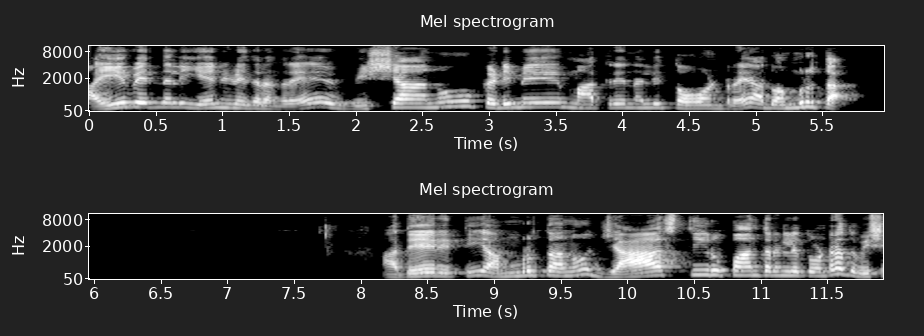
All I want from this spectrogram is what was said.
ಆಯುರ್ವೇದನಲ್ಲಿ ಏನು ಹೇಳಿದಾರೆ ಅಂದ್ರೆ, ವಿಷಾನು ಕಡಿಮೆ ಮಾತ್ರೆನಲ್ಲಿ ತಗೊಂಡ್ರೆ ಅದು ಅಮೃತ. ಅದೇ ರೀತಿ ಅಮೃತನು ಜಾಸ್ತಿ ರೂಪಾಂತರನಲ್ಲಿ ತೊಗೊಂಡ್ರೆ ಅದು ವಿಷ.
